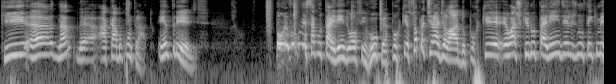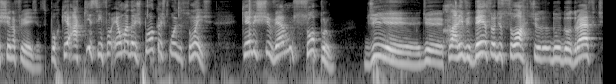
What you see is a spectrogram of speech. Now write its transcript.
que é, né, é, acaba o contrato. Entre eles, Bom, eu vou começar com o Tyrande do Austin Hooper, porque só para tirar de lado, porque eu acho que no Tyrande eles não tem que mexer na free agents, porque aqui sim foi, é uma das poucas posições que eles tiveram um sopro de, de clarividência ou de sorte do, do, do draft,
